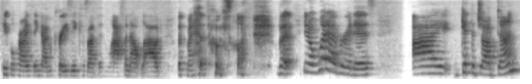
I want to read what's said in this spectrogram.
people probably think I'm crazy because I've been laughing out loud with my headphones on. But you know, whatever it is, I get the job done,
